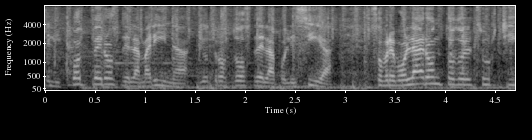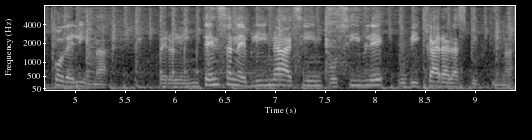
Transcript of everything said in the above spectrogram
helicópteros de la Marina y otros dos de la policía sobrevolaron todo el sur chico de Lima, pero la intensa neblina hacía imposible ubicar a las víctimas.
